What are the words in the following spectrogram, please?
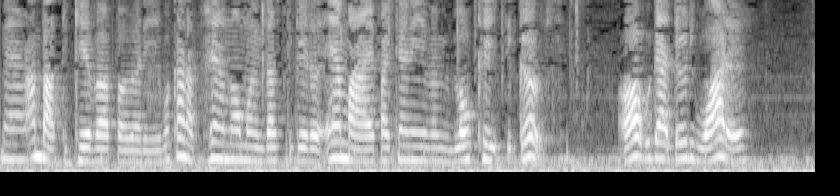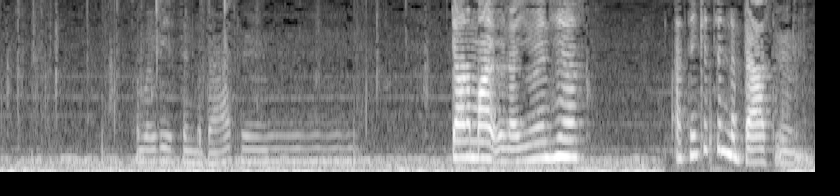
Man, I'm about to give up already. What kind of paranormal investigator am I if I can't even locate the ghost? Oh, we got dirty water. So maybe it's in the bathroom. Dynamite, are you in here? I think it's in the bathroom.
